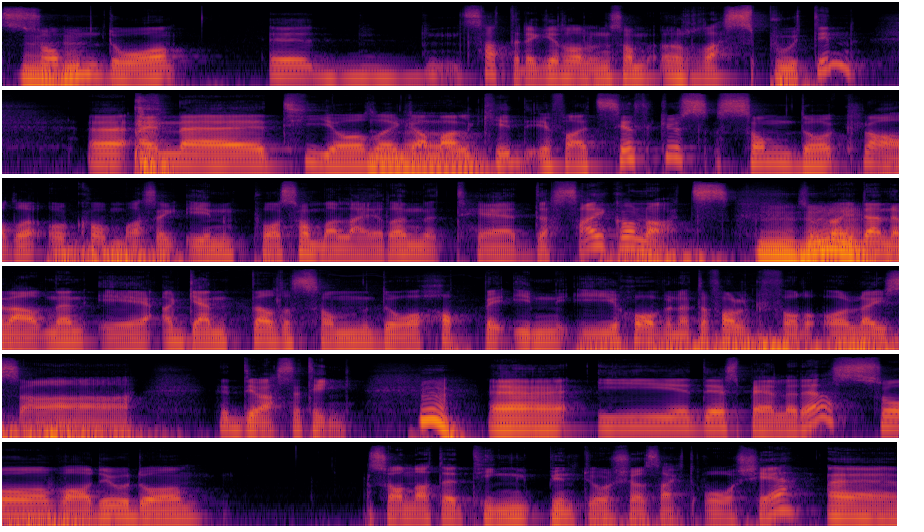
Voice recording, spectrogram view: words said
som da eh, satte deg i rollen som Rasputin. Eh, en eh, ti år No. gammel kid fra et sirkus som da klarer å komme seg inn på sommerleiren til The Psychonauts. Som da i denne verdenen er agenter som da hopper inn i hovene til folk for å løse diverse ting. Eh, I det spillet der så var det jo da sånn at ting begynte jo selvsagt å skje. Eh,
